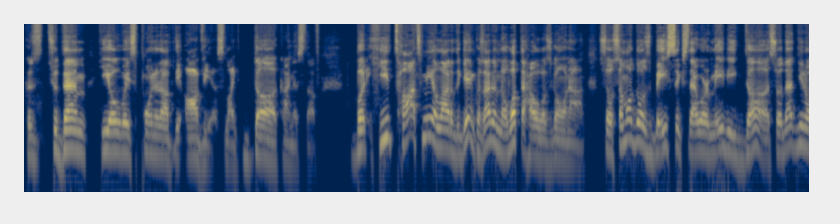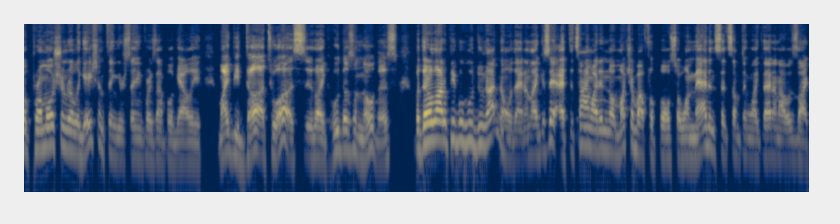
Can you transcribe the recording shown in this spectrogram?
because to them he always pointed out the obvious, like duh kind of stuff but he taught me a lot of the game because I didn't know what the hell was going on. So some of those basics that were maybe duh, so that you know, promotion relegation thing you're saying, for example, Galley might be duh to us. Eh, like, who doesn't know this? But there are a lot of people who do not know that. And like I said, at the time I didn't know much about football. So when Madden said something like that, and I was like,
